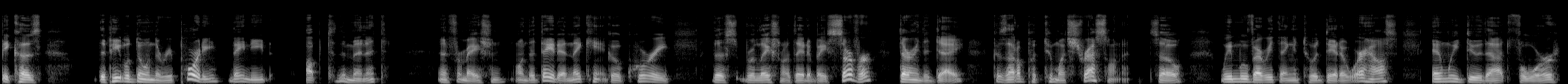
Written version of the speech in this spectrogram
Because the people doing the reporting, they need up to the minute information on the data and they can't go query this relational database server during the day because that'll put too much stress on it. So we move everything into a data warehouse and we do that for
